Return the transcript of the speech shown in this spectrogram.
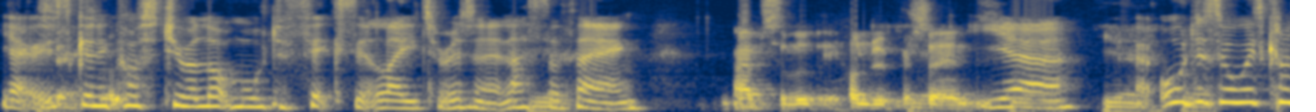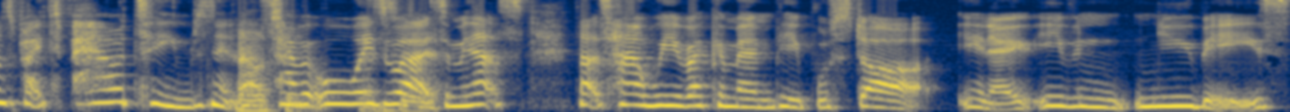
Yeah. It's going to cost you a lot more to fix it later, isn't it? That's Yeah. the thing. Absolutely, hundred percent. Yeah. Yeah, It all just always comes back to power team, doesn't it? Power that's how it always that's works. it. I mean, that's that's how we recommend people start. You know, even newbies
